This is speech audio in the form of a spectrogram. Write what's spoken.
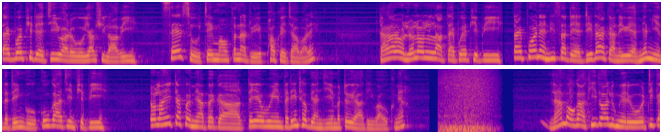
တိုက်ပွဲဖြစ်တဲ့ကြီးရွာတွေကိုရောက်ရှိလာပြီး ဆဲဆူချိန်မောင်တနတ်တွေဖောက်ခဲ့ကြပါတယ်။ဒါကတော့လောလောလတ်လတ်တိုက်ပွဲဖြစ်ပြီးတိုက်ပွဲနဲ့နှိစက်တဲ့ဒေသခံတွေရဲ့မျက်မြင်သတင်းကိုကိုးကားခြင်းဖြစ်ပြီးတော်လိုင်းတပ်ဖွဲ့များဘက်ကတရားဝင်သတင်းထုတ်ပြန်ခြင်းမတွေ့ရသေးပါဘူးခင်ဗျာ။လမ်းပေါ်ကခီးသွွားလူငယ်တွေကိုအထက်က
